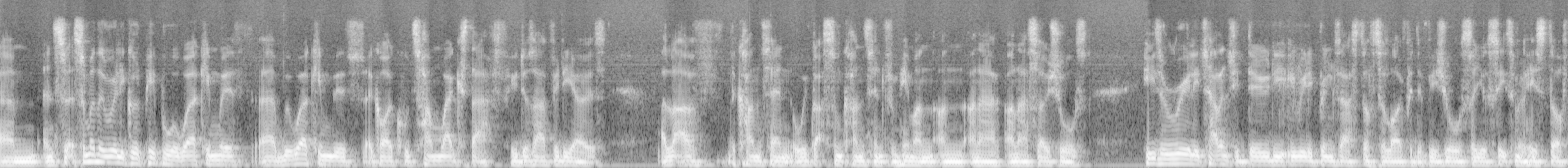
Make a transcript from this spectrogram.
um, and so, some of the really good people we're working with. Uh, we're working with a guy called Tom Wagstaff who does our videos. A lot of the content, we've got some content from him on, on, on our on our socials. He's a really talented dude. He, he, really brings our stuff to life with the visuals. So you'll see some of his stuff.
